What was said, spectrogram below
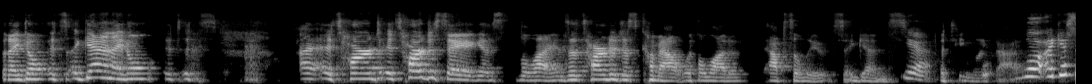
but I don't, it's again, I don't, it's, it's, it's hard, it's hard to say against the Lions. It's hard to just come out with a lot of absolutes against yeah. a team like that. Well, I guess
